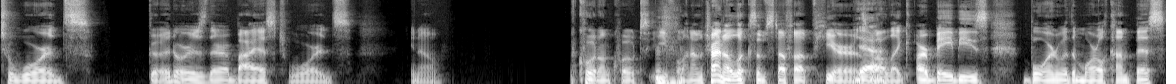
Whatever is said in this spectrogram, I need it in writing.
towards good or is there a bias towards you know quote unquote evil and i'm trying to look some stuff up here as Yeah. well like are babies born with a moral compass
